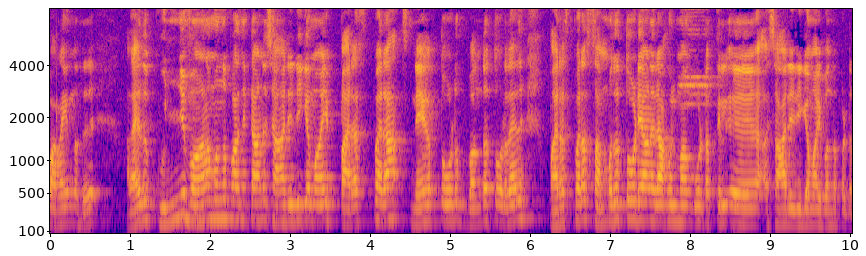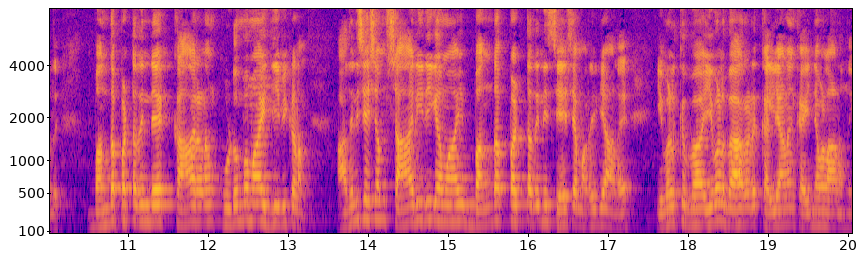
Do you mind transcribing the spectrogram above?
പറയുന്നത് അതായത് കുഞ്ഞ് വേണമെന്ന് പറഞ്ഞിട്ടാണ് ശാരീരികമായി പരസ്പര സ്നേഹത്തോടും ബന്ധത്തോടും അതായത് പരസ്പര സമ്മതത്തോടെയാണ് രാഹുൽ മാങ്കൂട്ടത്തിൽ ശാരീരികമായി ബന്ധപ്പെട്ടത്. ബന്ധപ്പെട്ടതിന്റെ കാരണം കുടുംബമായി ജീവിക്കണം. അതിനുശേഷം ശാരീരികമായി ബന്ധപ്പെട്ടതിന് ശേഷം അറിയുകയാണ് ഇവൾക്ക് ഇവൾ വേറൊരു കല്യാണം കഴിഞ്ഞവളാണെന്ന്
